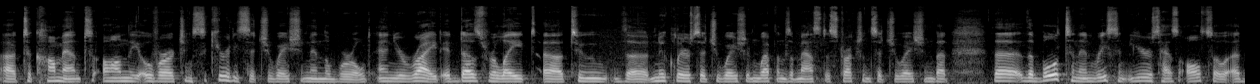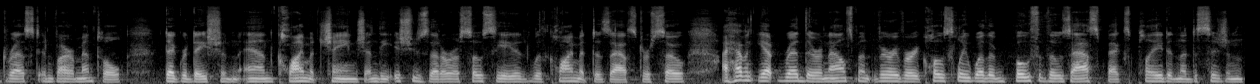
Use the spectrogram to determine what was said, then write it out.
uh, to comment on the overarching security situation in the world. And you're right, it does relate uh, to the nuclear situation, weapons of mass destruction situation, but the, the bulletin in recent years has also addressed environmental degradation and climate change and the issues that are associated with climate disaster. So I haven't yet read their announcement very, very closely whether both of those aspects played in the decision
